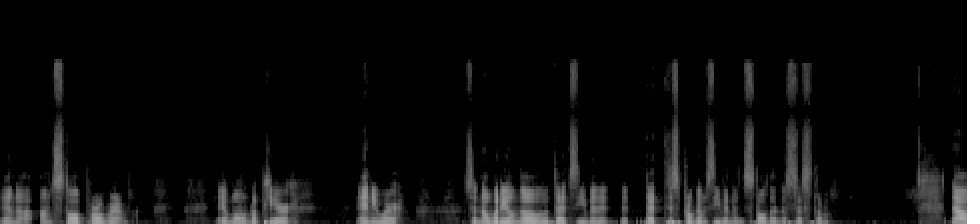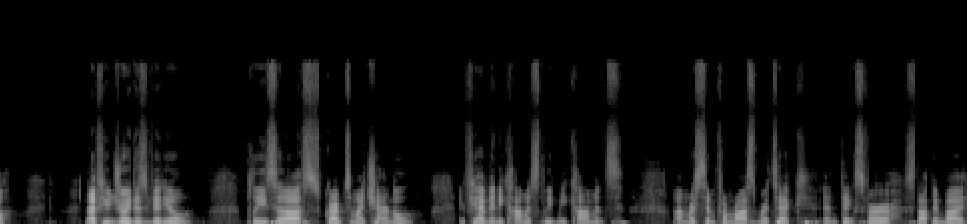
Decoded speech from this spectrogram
in uh, install program it won't appear anywhere so nobody will know that's even that this program is even installed in the system. Now now if you enjoyed this video please uh, subscribe to my channel. If you have any comments leave me comments. I'm Rasim from Rossmer Tech and thanks for stopping by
